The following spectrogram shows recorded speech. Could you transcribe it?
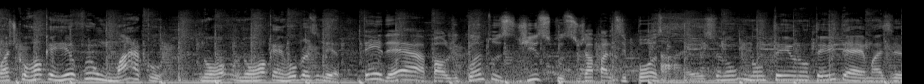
eu acho que o Rock in Rio foi um marco no, no rock and roll brasileiro. Tem ideia, Paulo, de quantos discos já participou? Ah, isso eu não, não, tenho, não tenho ideia, mas eu,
